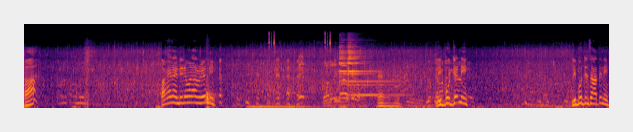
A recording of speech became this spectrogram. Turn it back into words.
Ha? Tangin na, hindi naman ano yan eh. Libod yan eh. Libod din sa atin eh.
